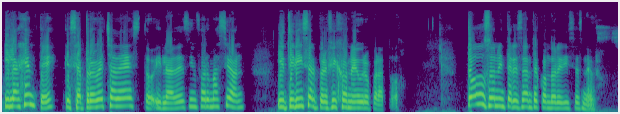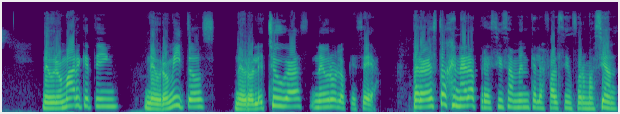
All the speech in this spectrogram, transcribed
y la gente que se aprovecha de esto y la desinformación y utiliza el prefijo neuro para todo. Todo suena interesante cuando le dices neuro. Neuromarketing, neuromitos, neurolechugas, neuro lo que sea. Pero esto genera precisamente la falsa información,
